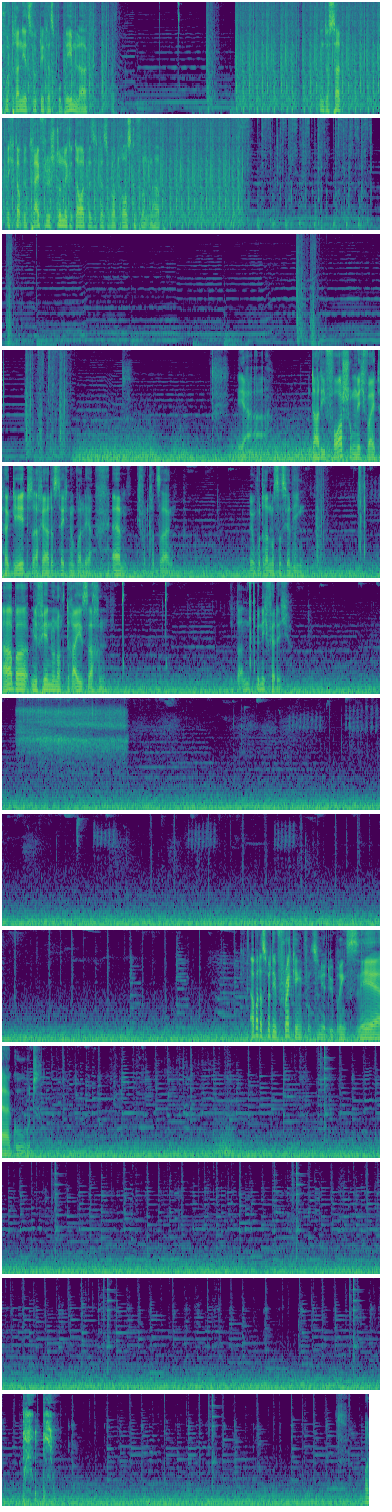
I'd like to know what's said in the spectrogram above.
woran jetzt wirklich das Problem lag. Und das hat, ich glaube, eine Dreiviertelstunde gedauert, bis ich das überhaupt rausgefunden habe. Da die Forschung nicht weitergeht... Ach ja, das Technum war leer. Ähm, ich wollte gerade sagen. Irgendwo dran muss das ja liegen. Aber mir fehlen nur noch drei Sachen. Dann bin ich fertig. Aber das mit dem Fracking funktioniert übrigens sehr gut.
